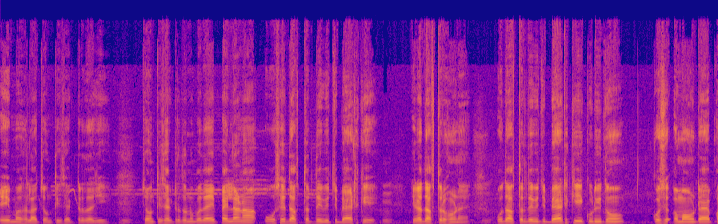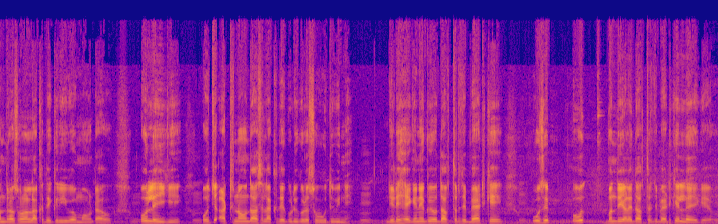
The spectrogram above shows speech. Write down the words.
ਇਹ ਮਸਲਾ 34 ਸੈਕਟਰ ਦਾ ਜੀ। 34 ਸੈਕਟਰ ਤੁਹਾਨੂੰ ਪਤਾ ਹੈ ਪਹਿਲਾਂ ਨਾ ਉਸੇ ਦਫ਼ਤਰ ਦੇ ਵਿੱਚ ਬੈਠ ਕੇ ਜਿਹੜਾ ਦਫ਼ਤਰ ਹੋਣਾ ਹੈ ਉਹ ਦਫ਼ਤਰ ਦੇ ਵਿੱਚ ਬੈਠ ਕੇ ਕੁੜੀ ਤੋਂ ਕੁਝ ਅਮਾਉਂਟ ਹੈ 15 16 ਲੱਖ ਦੇ ਕਰੀਬ ਅਮਾਉਂਟ ਆ ਉਹ। ਉਹ ਲਈ ਗਈ। ਉਹ ਚ 8 9 10 ਲੱਖ ਦੇ ਕੁੜੀ ਕੋਲ ਸਬੂਤ ਵੀ ਨੇ। ਜਿਹੜੇ ਹੈਗੇ ਨੇ ਕਿ ਉਹ ਦਫ਼ਤਰ 'ਚ ਬੈਠ ਕੇ ਉਸੇ ਉਹ ਬੰਦੇ ਵਾਲੇ ਦਫ਼ਤਰ 'ਚ ਬੈਠ ਕੇ ਲਏ ਗਏ ਉਹ।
